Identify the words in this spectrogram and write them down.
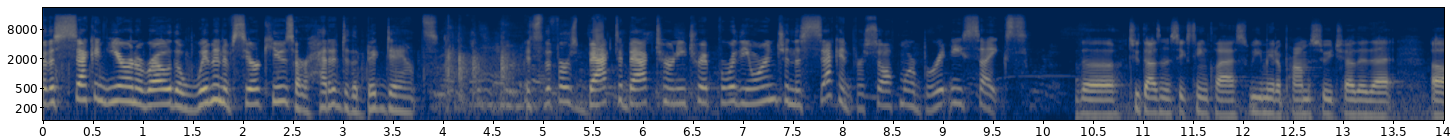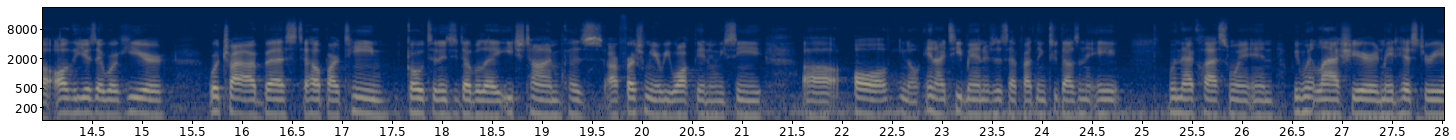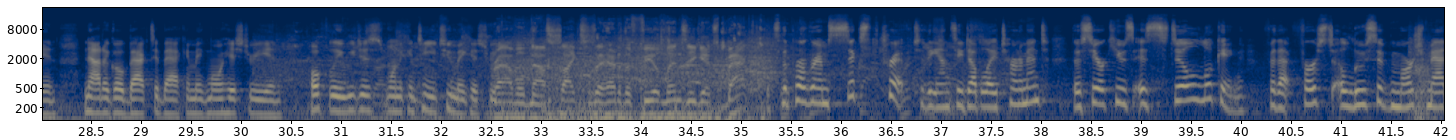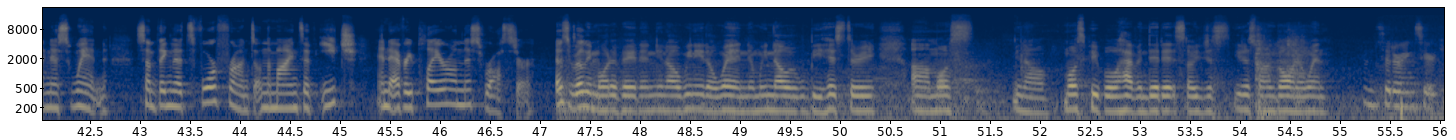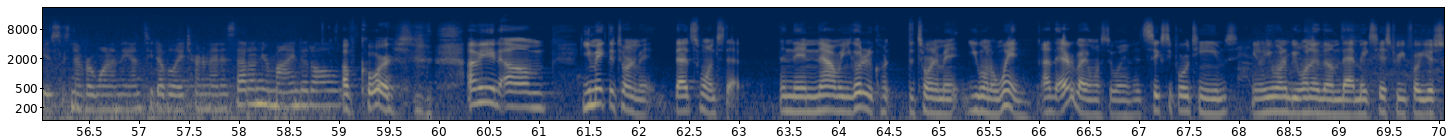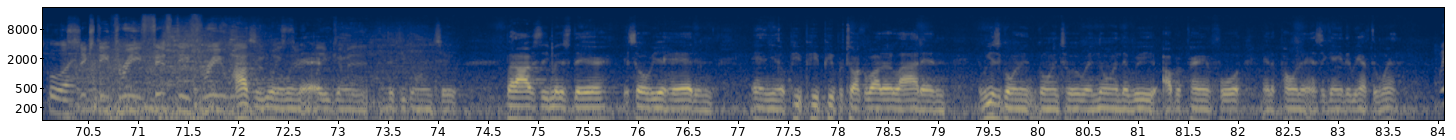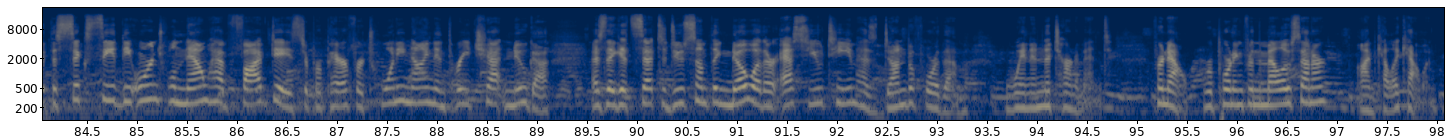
For the second year in a row, the women of Syracuse are headed to the big dance. It's the first back-to-back tourney trip for the Orange and the second for sophomore Brittney Sykes. The 2016 class, we made a promise to each other that uh, all the years that we're here, we'll try our best to help our team go to the NCAA each time because our freshman year we walked in and we see uh, all, you know, NIT banners except for I think 2008 when that class went and we went last year and made history and now to go back to back and make more history and hopefully we just want to continue to make history. Traveled now Sykes is ahead of the field. Lindsay gets back. It's the program's sixth trip to the NCAA tournament, though Syracuse is still looking for that first elusive March Madness win, something that's forefront on the minds of each and every player on this roster. It's really motivating. You know, we need a win, and we know it will be history. Uh, most, you know, most people haven't did it, so you just you just want to go in and win. Considering Syracuse has never won in the NCAA tournament, is that on your mind at all? Of course. I mean, um, you make the tournament. That's one step. And then now when you go to the tournament, you want to win. Uh, everybody wants to win. It's 64 teams. You know, you want to be one of them that makes history for your school. 63-53. Obviously, you want to win every game that you go into. But obviously, when it's there, it's over your head, and, and you know, pe pe people talk about it a lot, and, and we just go, in, go into it and knowing that we are preparing for an opponent as a game that we have to win. With the sixth seed, the Orange will now have five days to prepare for 29 and 3 Chattanooga as they get set to do something no other SU team has done before them win in the tournament. For now, reporting from the Melo Center, I'm Kelly Cowan.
